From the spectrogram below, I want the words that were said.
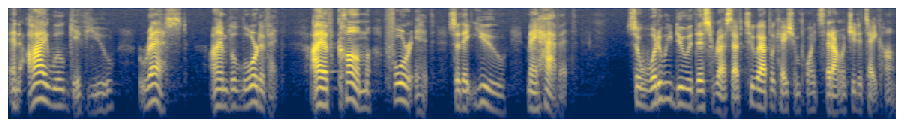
and I will give you rest. I am the Lord of it. I have come for it so that you may have it. So, what do we do with this rest? I have two application points that I want you to take home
